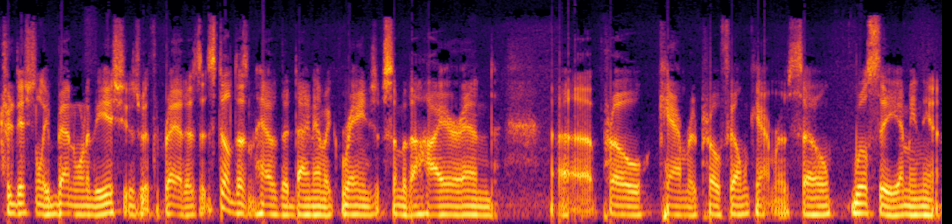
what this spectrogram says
traditionally been one of the issues with Red is it still doesn't have the dynamic range of some of the higher end uh, pro camera, pro film cameras. So we'll see. I mean, you know,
